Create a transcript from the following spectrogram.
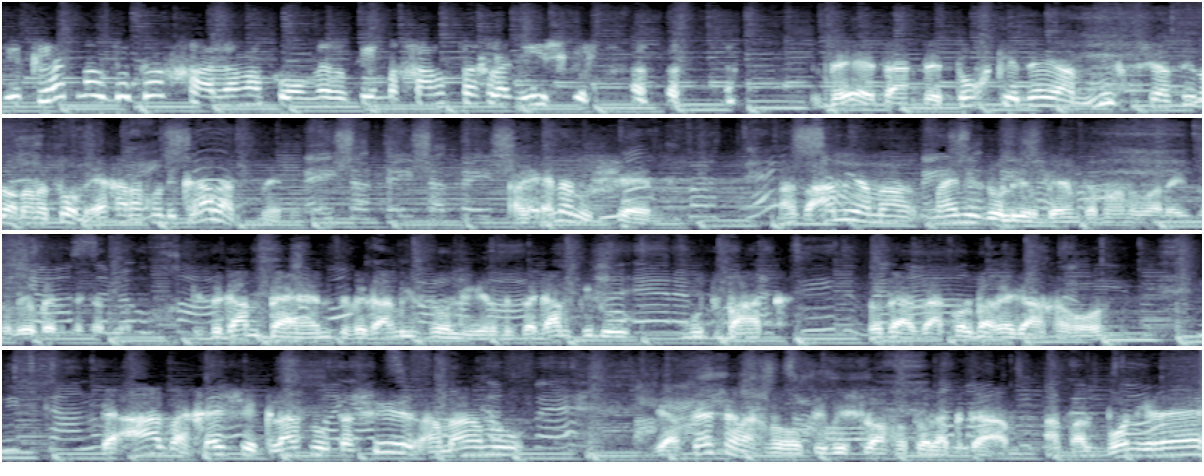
והקלטנו את זה ככה על המקום, ואמרתי, מחר צריך להגיש כבר. ותוך כדי המיקס שעשינו אמרנו, טוב, איך אנחנו נקרא לעצמנו? הרי אין לנו שם. אז עמי אמר, מה עם איזוליר בנד? אמרנו, וואלה, איזוליר בנד זה גדול. כי זה גם בנד וגם איזוליר, וזה גם כאילו מודבק. אתה יודע, זה הכל ברגע האחרון. ואז אחרי שהקלטנו את השיר, אמרנו, יפה שאנחנו רוצים לשלוח אותו לקדם, אבל בוא נראה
